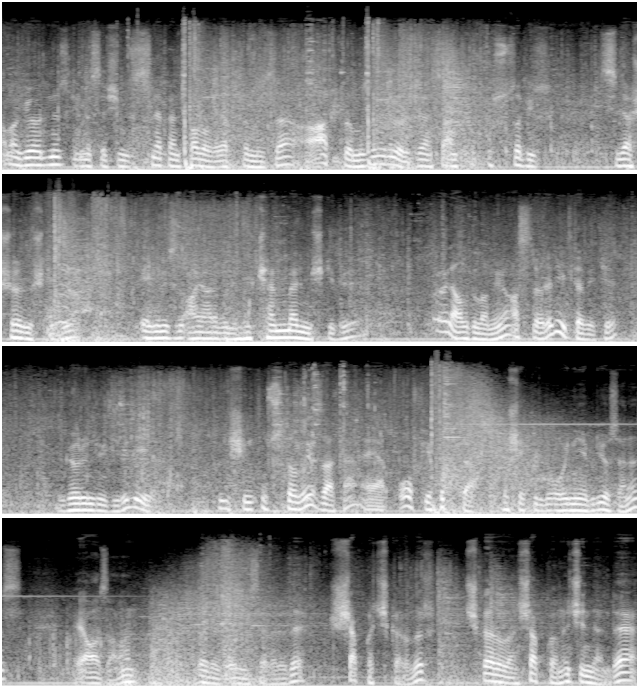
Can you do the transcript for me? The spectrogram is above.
Ama gördüğünüz gibi mesela şimdi snap and follow yaptığımızda attığımızı vuruyoruz. Yani sanki çok usta bir silahşörmüş gibi. Elimizin ayarı böyle mükemmelmiş gibi. Öyle algılanıyor. Aslında öyle değil tabii ki göründüğü gibi değil. Bu işin ustalığı zaten eğer off yapıp da bu şekilde oynayabiliyorsanız e o zaman öyle bir oyun severe de şapka çıkarılır. Çıkarılan şapkanın içinden de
